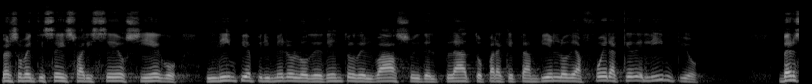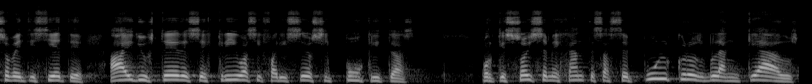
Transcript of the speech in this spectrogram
Verso 26, fariseo ciego, limpia primero lo de dentro del vaso y del plato para que también lo de afuera quede limpio. Verso 27, ay de ustedes, escribas y fariseos hipócritas, porque sois semejantes a sepulcros blanqueados,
